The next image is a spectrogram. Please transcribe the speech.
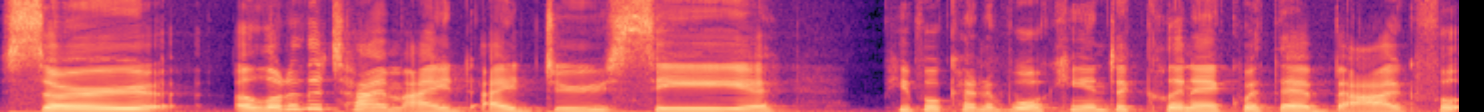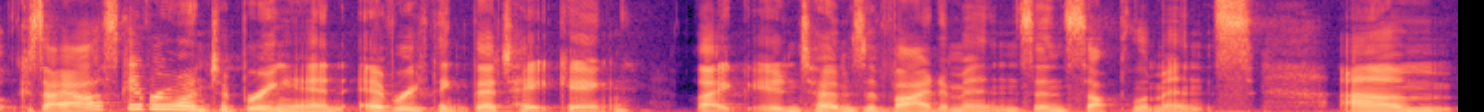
So a lot of the time, I I do see people kind of walking into clinic with their bag full because I ask everyone to bring in everything they're taking, like in terms of vitamins and supplements, um,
